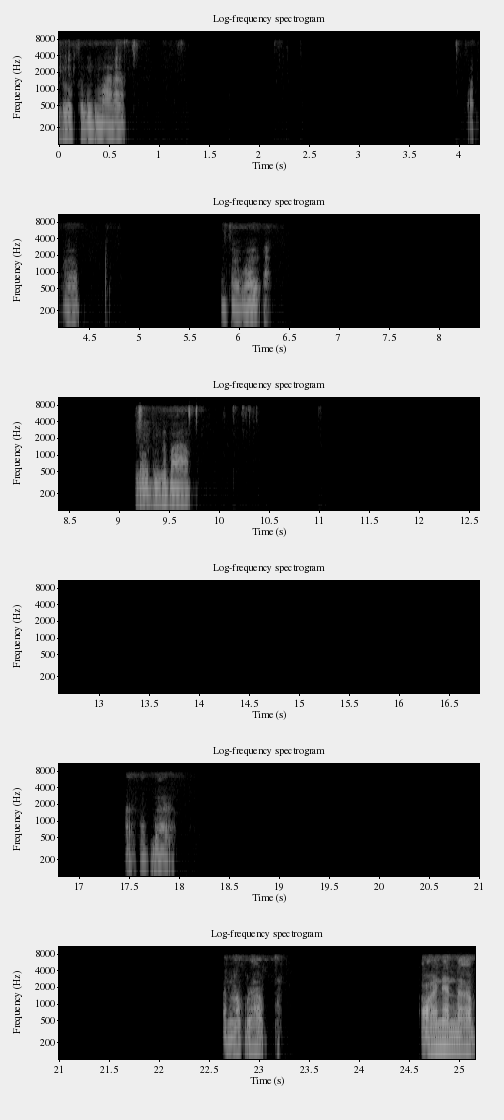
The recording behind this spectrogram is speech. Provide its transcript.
เลือกสลิงมานะครับจับนะครับใส่ไว้โหลดดีขึ้นมาครับ อันล็อกไว้ครับ เอาให้แน่นนะครับ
